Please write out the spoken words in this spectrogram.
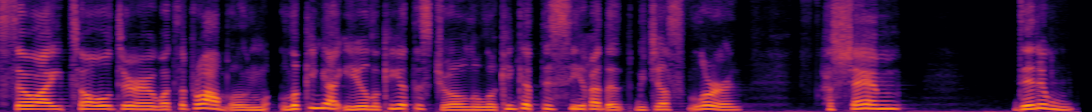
So I told her, what's the problem? Looking at you, looking at this stroller, looking at this Siha that we just learned, Hashem didn't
